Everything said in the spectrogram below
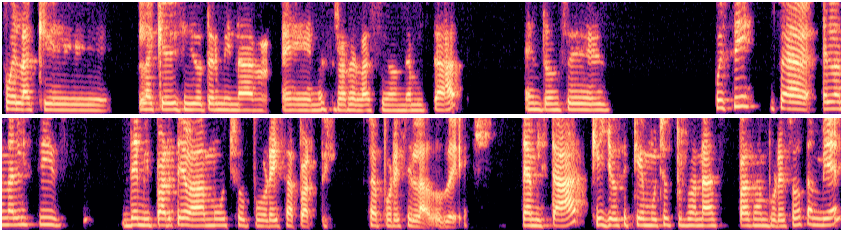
fue la que, la que decidió terminar eh, nuestra relación de amistad. Entonces, pues sí, o sea, el análisis de mi parte va mucho por esa parte, o sea, por ese lado de, de amistad, que yo sé que muchas personas pasan por eso también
